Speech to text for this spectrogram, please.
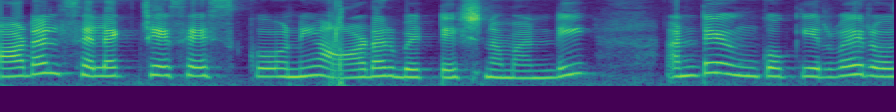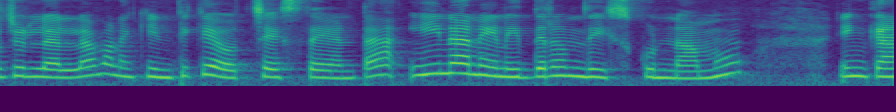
మోడల్ సెలెక్ట్ చేసేసుకొని ఆర్డర్ పెట్టేసినామండి. అంటే ఇంకొక ఇరవై రోజులల్లో మనకి ఇంటికే వచ్చేస్తాయంట. ఈయన నేను ఇద్దరం తీసుకున్నాము. ఇంకా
